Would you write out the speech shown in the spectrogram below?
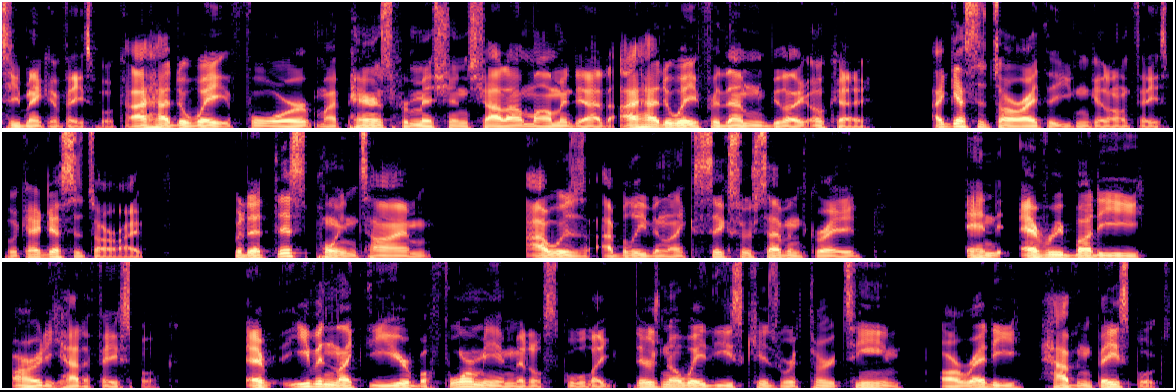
to make a Facebook. I had to wait for my parents' permission. Shout out mom and dad. I had to wait for them to be like, okay, I guess it's all right that you can get on Facebook. I guess it's all right. But at this point in time, I was, I believe, in like sixth or seventh grade, and everybody already had a Facebook every, even like the year before me in middle school, like there's no way these kids were 13 already having Facebooks.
